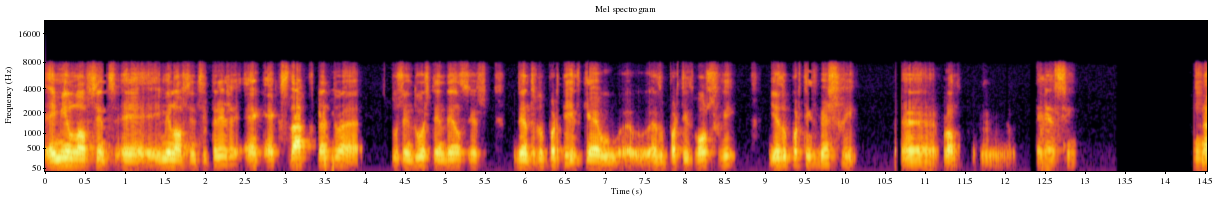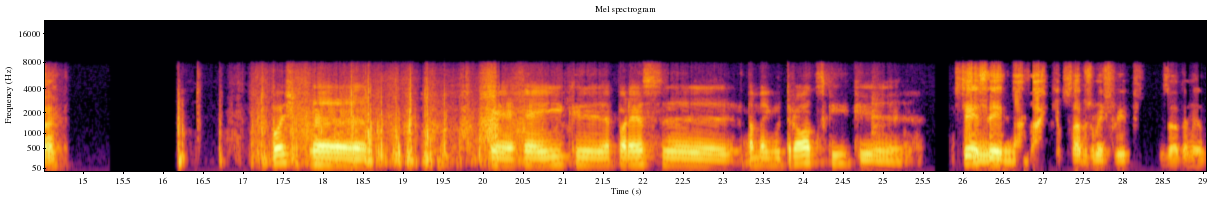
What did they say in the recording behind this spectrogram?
em, 1900, eh, em 1903 é, é, que se dá, portanto, a, surgem duas tendências dentro do partido, que é o, a do Partido Bolchevique e a do Partido Menchevique. Uh, pronto, é assim. Não é? Pois, é, é, é aí que aparece também o Trotsky, que... Sim, que... sim, está a encabeçar os mencheviques, exatamente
